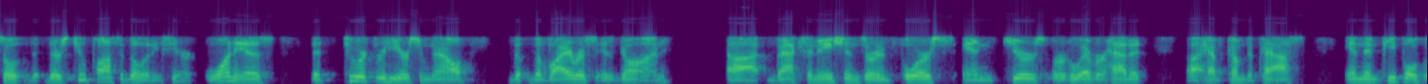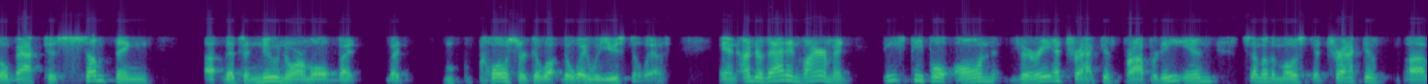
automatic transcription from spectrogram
so th- there's two possibilities here. One is that two or three years from now, the, the virus is gone, uh, vaccinations are in force, and cures for whoever had it uh, have come to pass, and then people go back to something uh, that's a new normal, but but closer to what the way we used to live. And under that environment, these people own very attractive property in some of the most attractive uh,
